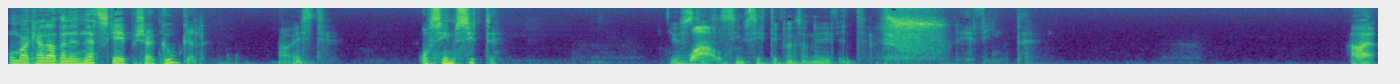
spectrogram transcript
Och man kan ladda ner Netscape och köra Google. Ja, visst. Och SimCity. Just Wow. det, SimCity på en sån, det är ju fint. Det är fint det. Ja, ja.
